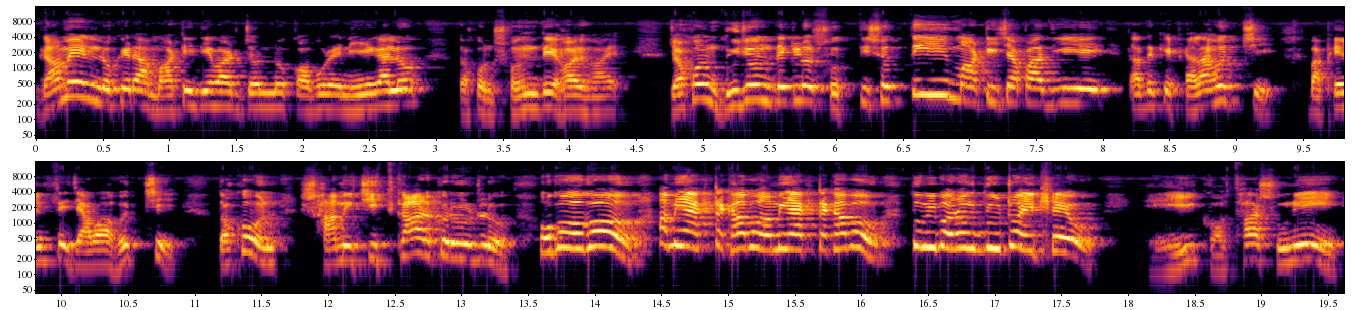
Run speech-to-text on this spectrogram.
গ্রামের লোকেরা মাটি দেওয়ার জন্য কবরে নিয়ে গেল, তখন সন্ধে হয় হয়। যখন দুজন দেখল সত্যি সত্যি মাটি চাপা দিয়ে তাদেরকে ফেলা হচ্ছে বা ফেলতে যাওয়া হচ্ছে, তখন স্বামী চিৎকার করে উঠল, ওগো ওগো, আমি একটা খাব, আমি একটা খাব, তুমি বরং দুটোই খেও। এই কথা শুনে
